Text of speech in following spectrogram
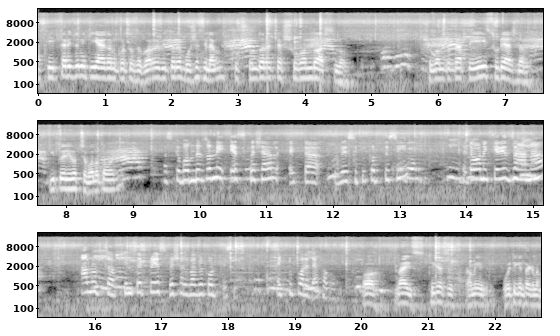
আজকে ইফতারের জন্য কি আয়োজন করতেছো? ঘরের ভিতরে বসেছিলাম খুব সুন্দর একটা সুগন্ধ আসলো। সুগন্ধটা পেয়েই ছুটে আসলাম। কি তৈরি হচ্ছে বলো তো আমাকে? আজকে বন্ধুদের জন্য স্পেশাল একটা রেসিপি করতেছি। এটা অনেকেরই জানা আলুর চপ কিন্তু একটু স্পেশালভাবে করতেছি। একটু পরে দেখাবো। ও নাইস ঠিক আছে। আমি ওইটিকে থাকলাম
